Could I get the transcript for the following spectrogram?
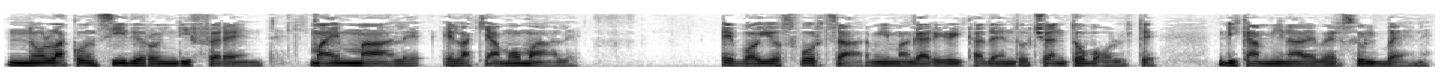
non la considero indifferente, ma è male e la chiamo male e voglio sforzarmi, magari ricadendo cento volte, di camminare verso il bene.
